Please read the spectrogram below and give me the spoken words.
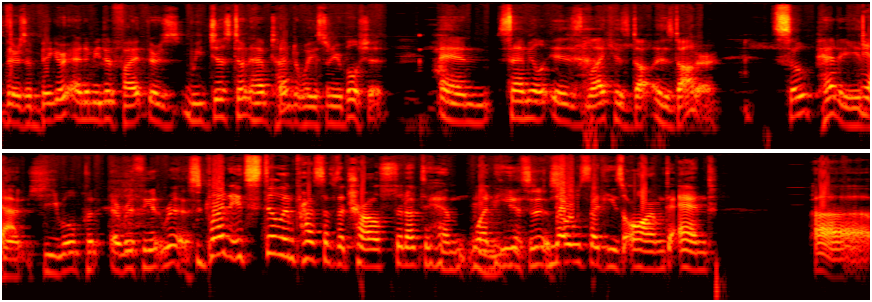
there's a bigger enemy to fight. There's we just don't have time to waste on your bullshit. And Samuel is like his his daughter, so petty Yeah. that he will put everything at risk. but it's still impressive that Charles stood up to him when Mhm. he Yes, knows that he's armed and uh,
